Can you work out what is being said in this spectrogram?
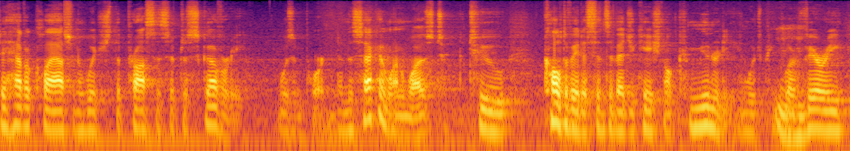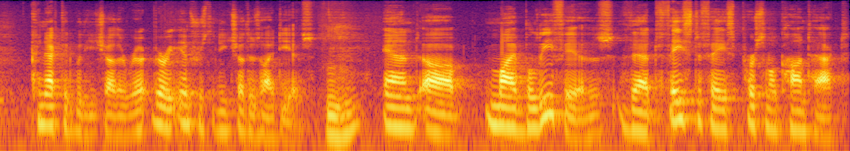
to have a class in which the process of discovery was important. And the second one was to, to cultivate a sense of educational community in which people are very connected with each other, very interested in each other's ideas. And uh, my belief is that face to face personal contact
